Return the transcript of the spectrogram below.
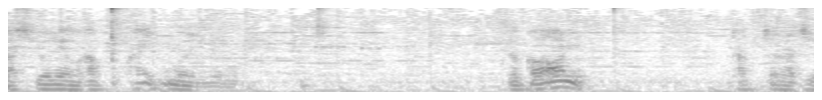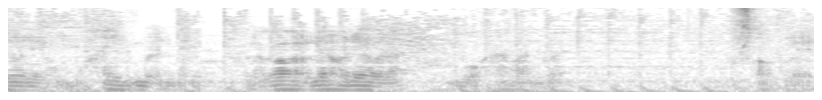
ราชิโอเนลครับให้หมื่นหนึ่งสกอนครับจะราชิโอเนลให้หมื่นหนึ่งแล้วก็เลือกเอาเดียวแล้วบวกห้าพันด้วยออกเลย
